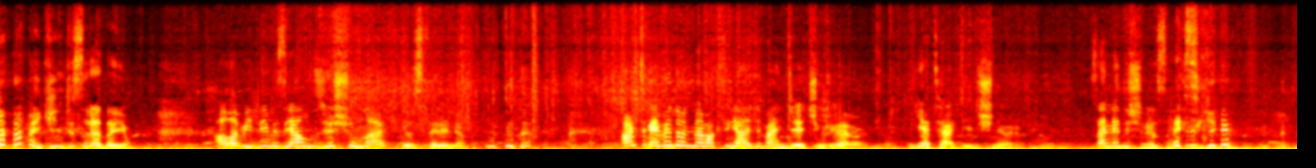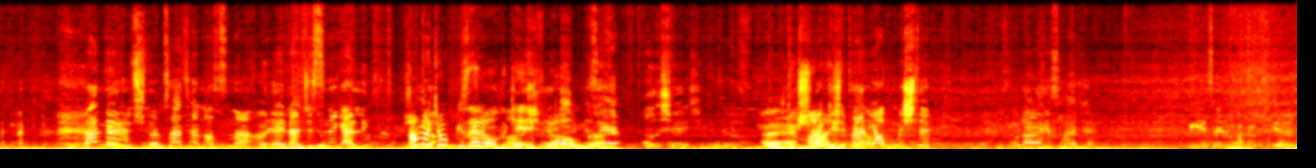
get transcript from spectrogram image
İkinci sıradayım. Alabildiğimiz yalnızca şunlar. Gösterelim. Artık eve dönme vakti geldi bence. Çünkü yeter diye düşünüyorum. Sen ne düşünüyorsun Ezgi? Ben de öyle düşünüyorum. Zaten aslında öyle eğlencesine geldik. Çünkü Ama çok güzel oldu, keyifli oldu. alışverişimizi- Alışverişimizi biz Öldük e, şu an marketten jipin yapmıştık. Bu da öyle sadece. Bir gezelim bakalım. Evet,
